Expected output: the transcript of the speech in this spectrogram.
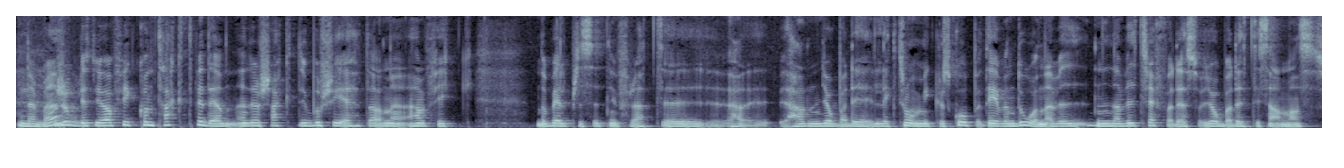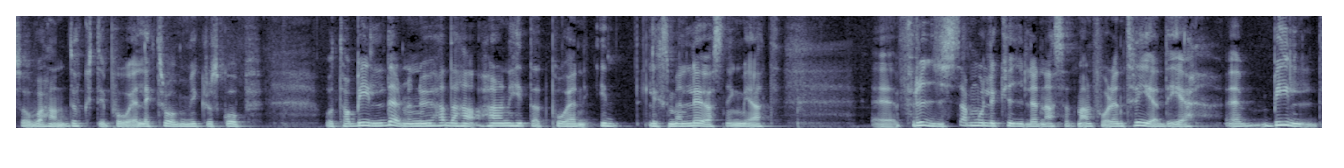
Nämen. roligt. Jag fick kontakt med den. eller Jacques Dubochet hette han. Han fick Nobelpriset nu för att eh, han jobbade i elektronmikroskopet. Även då när vi, när vi träffades och jobbade tillsammans så var han duktig på elektronmikroskop och ta bilder. Men nu hade han, har han hittat på en, liksom en lösning med att eh, frysa molekylerna så att man får en 3D-bild.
